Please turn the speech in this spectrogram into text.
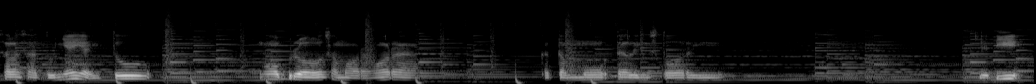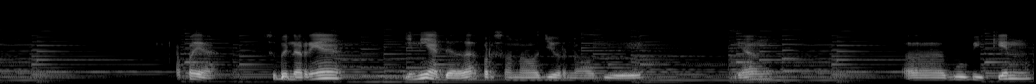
Salah satunya yaitu ngobrol sama orang-orang ketemu telling story. Jadi apa ya sebenarnya ini adalah personal journal gue yang uh, gue bikin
